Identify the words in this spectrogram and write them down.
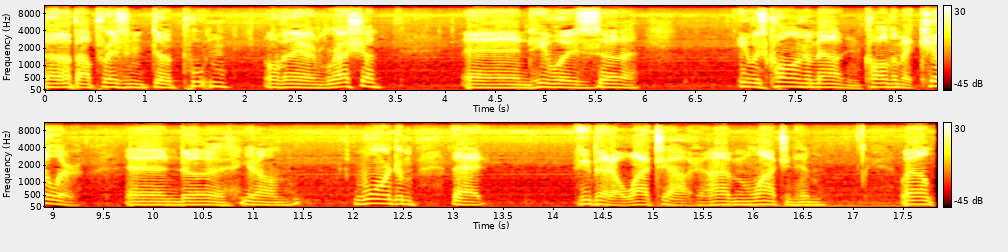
uh, about President uh, Putin over there in Russia, and he was uh, he was calling him out and called him a killer, and you know warned him that he better watch out. I'm watching him. Well,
